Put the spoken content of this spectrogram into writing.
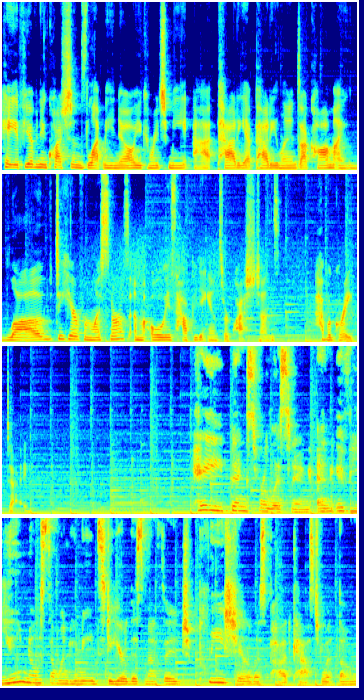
hey, if you have any questions, let me know. You can reach me at patty at pattylennon.com. I love to hear from listeners. I'm always happy to answer questions. Have a great day. Hey, thanks for listening. And if you know someone who needs to hear this message, please share this podcast with them.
